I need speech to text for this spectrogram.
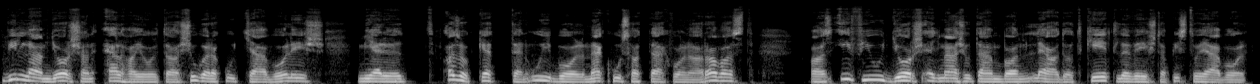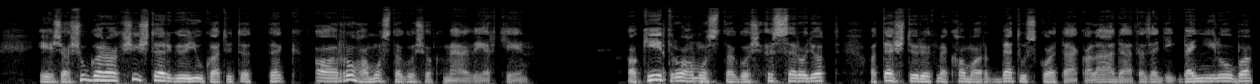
villám gyorsan elhajolta a sugarak útjából, és mielőtt azok ketten újból meghúzhatták volna a ravaszt, az ifjú gyors egymás utánban leadott két lövést a pisztolyából, és a sugarak sistergő lyukat ütöttek a rohamosztagosok melvértjén. A két rohamosztagos összerogyott, a testőrök meg hamar betuszkolták a ládát az egyik benyílóba,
